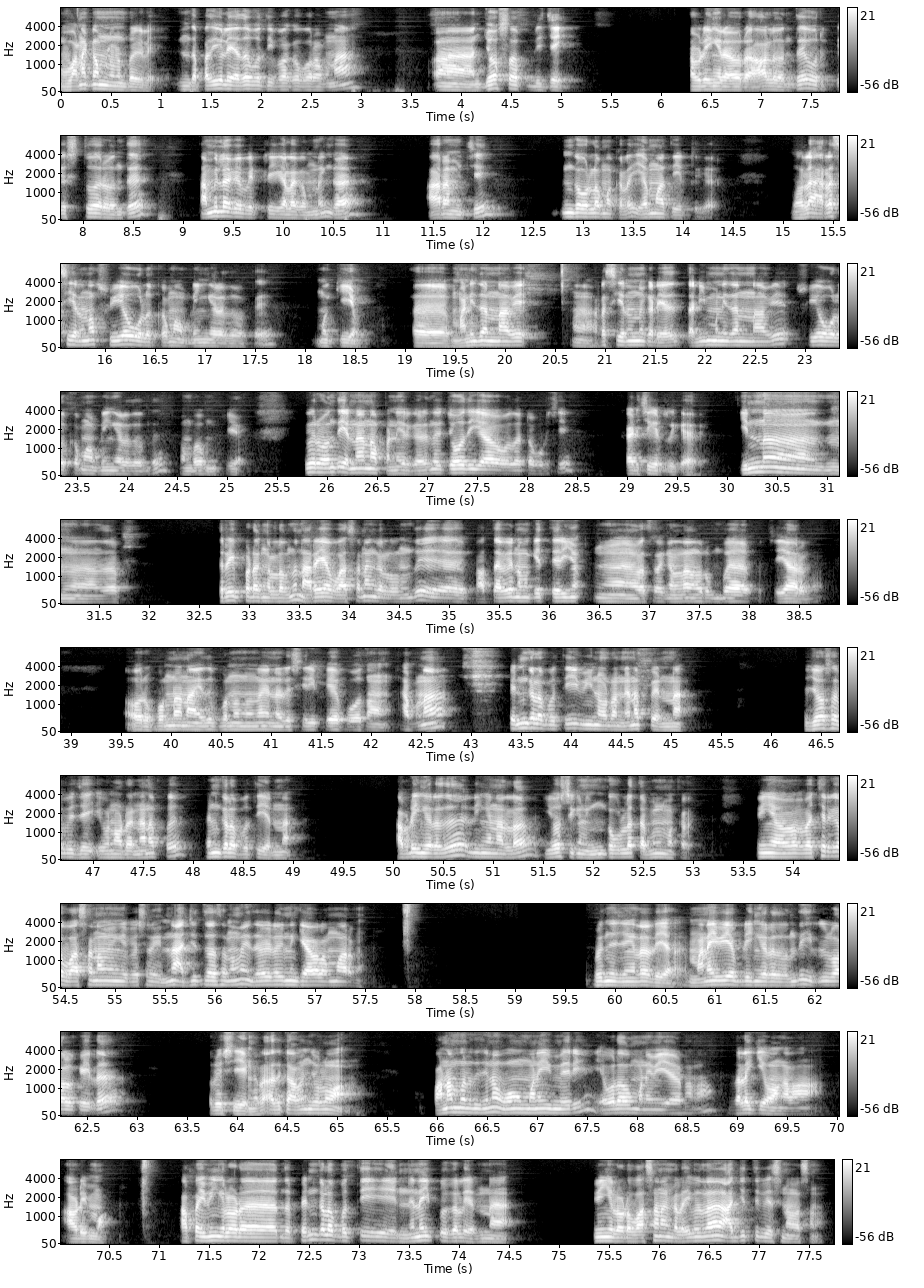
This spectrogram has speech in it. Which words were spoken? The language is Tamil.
வணக்கம் நண்பர்களே. இந்த பதிவில் எதை பற்றி பார்க்க போகிறோம்னா ஜோசப் விஜய் அப்படிங்கிற ஒரு ஆள் வந்து ஒரு கிறிஸ்துவர் வந்து தமிழக வெற்றி கழகம்னு இங்கே ஆரம்பித்து இங்கே உள்ள மக்களை ஏமாற்றிட்டு இருக்கார். முதல்ல அரசியல்னா சுய ஒழுக்கம் அப்படிங்கிறது வந்து முக்கியம். மனிதன்னாவே அரசியல்னு கிடையாது தனி மனிதன்னாவே சுய ஒழுக்கம் அப்படிங்கிறது வந்து ரொம்ப முக்கியம். இவர் வந்து என்னென்ன பண்ணியிருக்காரு? இந்த ஜோதிகா உதட்ட பிடிச்சி கடிச்சிக்கிட்டு இருக்காரு. இன்னும் திரைப்படங்களில் வந்து நிறையா வசனங்கள் வந்து பார்த்தாவே நமக்கே தெரியும். வசனங்கள்லாம் ரொம்ப கொச்சையாக இருக்கும். ஒரு பொண்ணை நான் இது பண்ணணுன்னா என்னோட சிரிப்பே போதும். அப்படின்னா பெண்களை பற்றி இவனோட நினப்பு என்ன? ஜோசப் விஜய் இவனோட நினப்பு பெண்களை பற்றி என்ன? அப்படிங்கிறத நீங்கள் நல்லா யோசிக்கணும். இங்கே உள்ள தமிழ் மக்கள். இவங்க வச்சுருக்க வசனம் இவங்க பேசுகிற இன்னும் அஜித் வசனமும் இதை விட இன்னும் கேவலமாக இருக்கும். புரிஞ்சுச்சிங்களா இல்லையா? மனைவி அப்படிங்கிறது வந்து இல்வாழ்க்கையில் ஒரு விஷயங்கள். அதுக்கு அவன் சொல்லுவான் பணம் இருந்துச்சுன்னா உன் மனைவி மாரி எவ்வளோ மனைவியானாலும் விலைக்கு வாங்கலாம் அப்படிமா அப்போ இவங்களோட இந்த பெண்களை பற்றி நினைப்புகள் என்ன? இவங்களோட வசனங்கள் இவங்கெல்லாம் அஜித் பேசின வசனம்.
